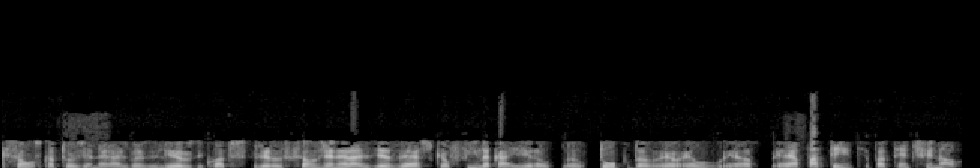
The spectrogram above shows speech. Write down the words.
que são os 14 generais brasileiros de quatro estrelas, que são os generais de exército, que é o fim da carreira, é o, topo, da, é, é, é, a, é, a, patente, a patente final.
